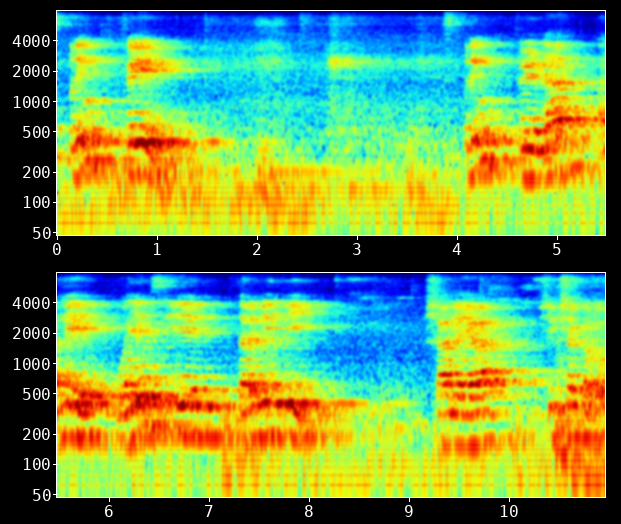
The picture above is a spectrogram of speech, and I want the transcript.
ಸ್ಪ್ರಿಂಗ್ ಫೀಲ್ಡ್, ಸ್ಪ್ರಿಂಗ್ ಫೀಲ್ಡ್ನ ಅಲ್ಲಿ ವೈಎಂಸಿಎ ತರಬೇತಿ ಶಾಲೆಯ ಶಿಕ್ಷಕರು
